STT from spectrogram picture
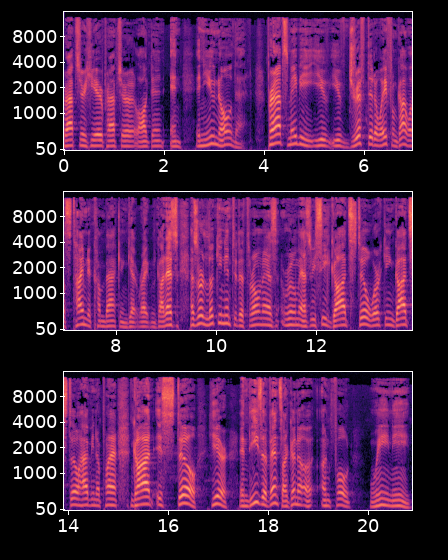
Perhaps you're here, perhaps you're logged in, and, and you know that. Perhaps maybe you, you've drifted away from God. Well, it's time to come back and get right with God. As, as we're looking into the throne as, room, as we see God still working, God still having a plan, God is still here, and these events are going to uh, unfold, we need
